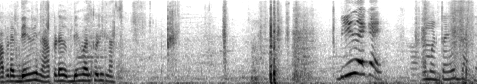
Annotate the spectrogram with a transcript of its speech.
આપણે બેવી ને આપણે બેવાન થોડી ના બી લે કે મન તો એ જ લાગે.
